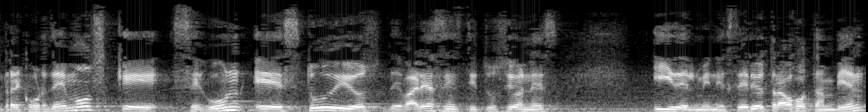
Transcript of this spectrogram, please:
recordemos que según estudios de varias instituciones y del Ministerio de Trabajo también,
